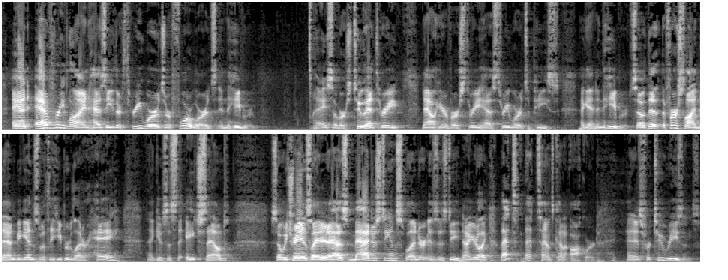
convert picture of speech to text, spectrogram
and every line has either three words or four words in the Hebrew. Okay, so verse 2 had three. Now here, verse 3 has three words apiece, again, in the Hebrew. So the, the first line then begins with the Hebrew letter He. That gives us the H sound. So we translate it as majesty and splendor is his deed. Now you're like, that's, that sounds kind of awkward. And it's for two reasons.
